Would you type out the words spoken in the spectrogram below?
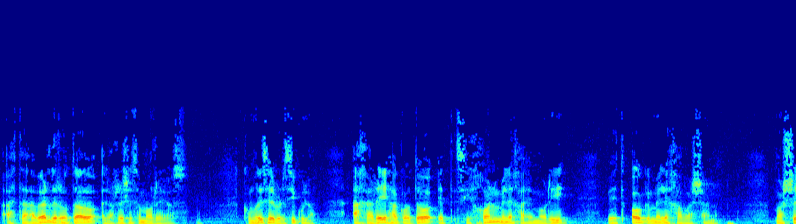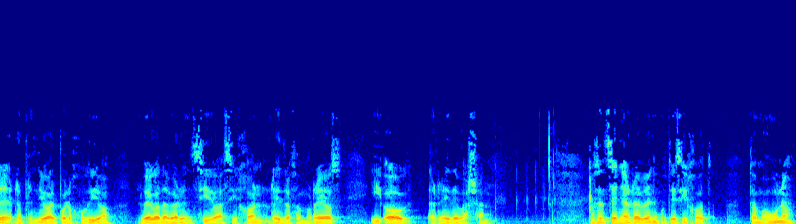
hasta haber derrotado a los reyes amorreos. Como dice el versículo, Aharei Hakoto et Sihon melech Emori, bet Og melech Bashan. Moshe reprendió al pueblo judío luego de haber vencido a Sihón, rey de los amorreos, y Og, el rey de Bashan. Nos enseña el Rebbe en el Sijot, tomo 1,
